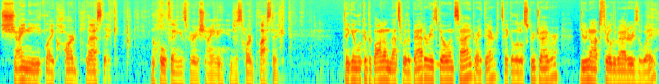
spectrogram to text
shiny, like hard plastic. The whole thing is very shiny and just hard plastic. Taking a look at the bottom, that's where the batteries go inside, right there. Take a little screwdriver. Do not throw the batteries away.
